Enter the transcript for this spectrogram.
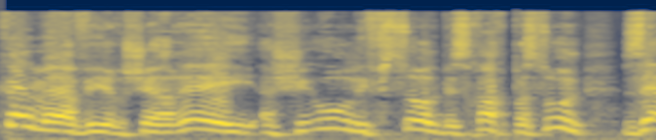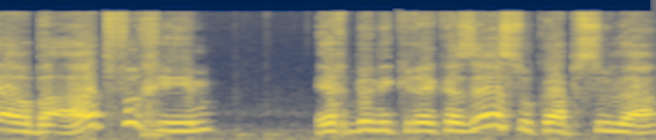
קל מאוויר, שהרי השיעור לפסול בסכך פסול זה ארבעה טפחים, איך במקרה כזה הסוכה פסולה?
